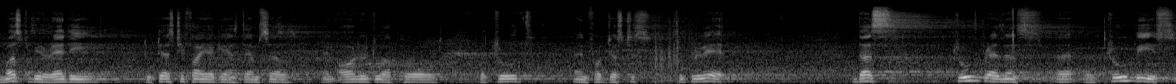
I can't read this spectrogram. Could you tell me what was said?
must be ready to testify against themselves in order to uphold the truth and for justice to prevail. Thus, true presence, uh, true peace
